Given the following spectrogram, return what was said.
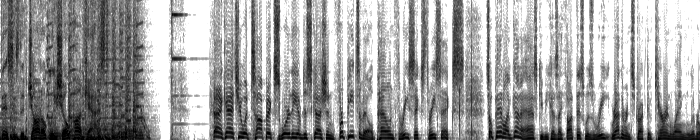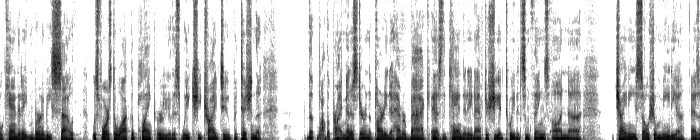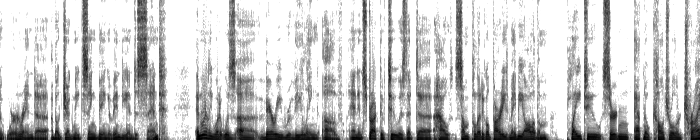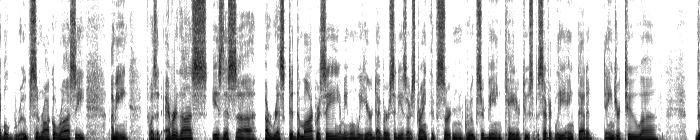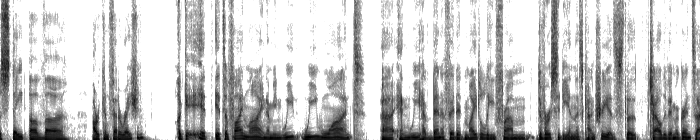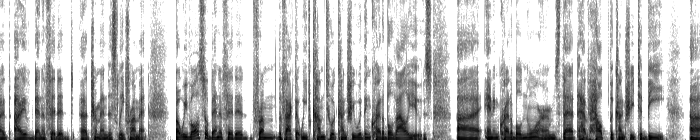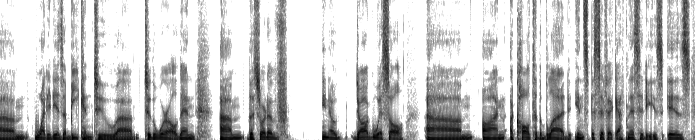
This is the John Oakley Show podcast. Back at you with topics worthy of discussion for Pizzaville, pound 3636. So, panel, I've got to ask you because I thought this was re- rather instructive. Karen Wang, Liberal candidate in Burnaby South, was forced to walk the plank earlier this week. She tried to petition the the well, the prime minister and the party to have her back as the candidate after she had tweeted some things on uh, Chinese social media, as it were, and uh, about Jagmeet Singh being of Indian descent. And really, what it was uh, very revealing of and instructive too is that uh, how some political parties, maybe all of them, play to certain ethnocultural or tribal groups. And Rocco Rossi, I mean, was it ever thus? Is this uh, a risk to democracy? I mean, when we hear diversity is our strength, if certain groups are being catered to specifically, ain't that a danger to uh, the state of uh, our confederation? Look, it, it's a fine line. I mean, we we want uh, and we have benefited mightily from diversity in this country. As the child of immigrants, I I have benefited uh, tremendously from it. But we've also benefited from the fact that we've come to a country with incredible values uh, and incredible norms that have helped the country to be um, what it is a beacon to uh, to the world. And um, the sort of you know dog whistle um, on a call to the blood in specific ethnicities is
